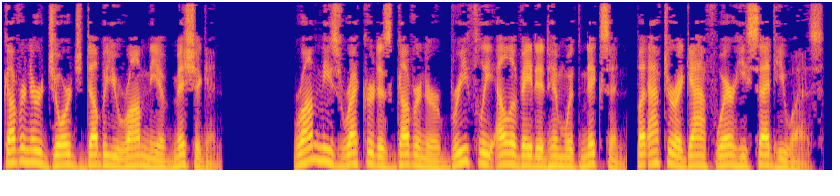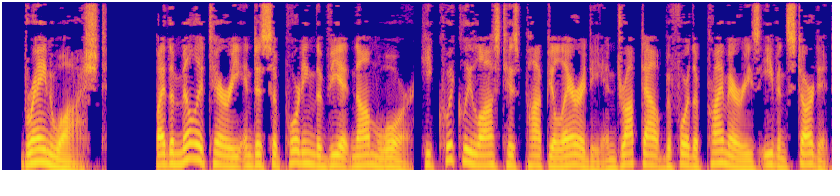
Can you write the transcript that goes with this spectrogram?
Governor George W. Romney of Michigan. Romney's record as governor briefly elevated him with Nixon, but after a gaffe where he said he was «brainwashed» by the military into supporting the Vietnam War, he quickly lost his popularity and dropped out before the primaries even started.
